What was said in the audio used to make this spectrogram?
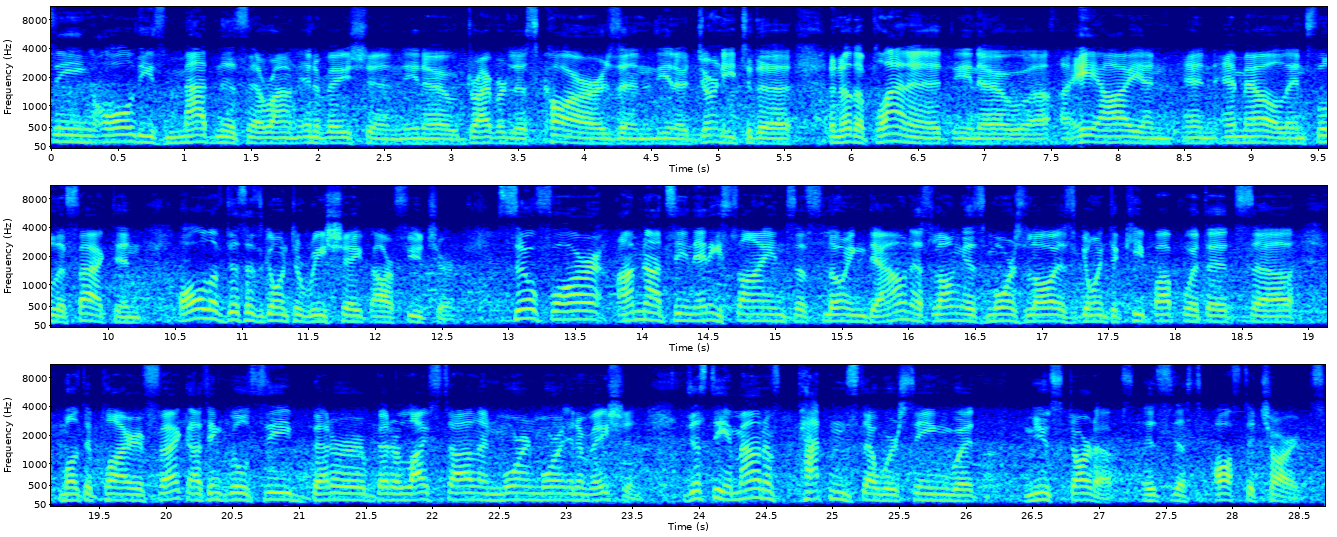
seeing all these madness around innovation, you know, driverless cars and you know, journey to the another planet, you know, uh, AI and, and ML in full effect, and all of this is going to reshape our future. So far, I'm not seeing any signs of slowing down. As long as Moore's Law is going to keep up with its uh, multiplier effect, I think we'll see better, better lifestyle and more and more innovation. Just the amount of patents that we're seeing with new startups is just off the charts.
